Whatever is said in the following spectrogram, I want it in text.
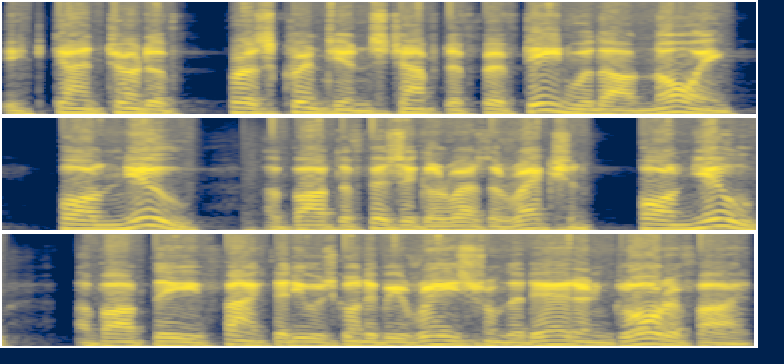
You can't turn to 1 Corinthians chapter 15 without knowing Paul knew about the physical resurrection. Paul knew about the fact that he was going to be raised from the dead and glorified.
